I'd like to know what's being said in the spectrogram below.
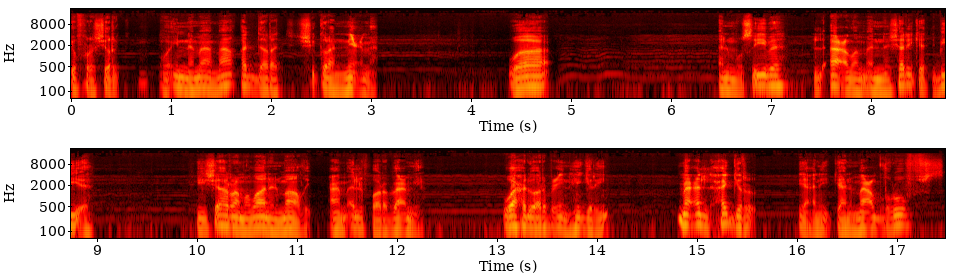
كفر شرك وإنما ما قدرت شكر النعمة. والمصيبة الأعظم أن شركة بيئة في شهر رمضان الماضي عام 1441 هجري مع الحجر يعني كان مع الظروف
